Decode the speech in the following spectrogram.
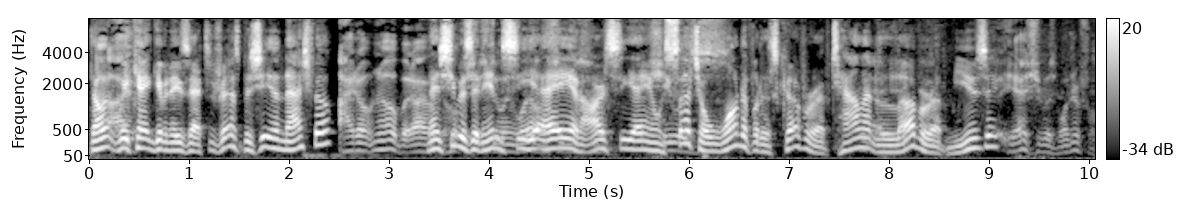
Don't we can't give an exact address, but she in Nashville. I don't know, but I. Man, she was at MCA well. and She's- RCA and was such a wonderful discoverer of talent and lover of music. Yeah, she was wonderful.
